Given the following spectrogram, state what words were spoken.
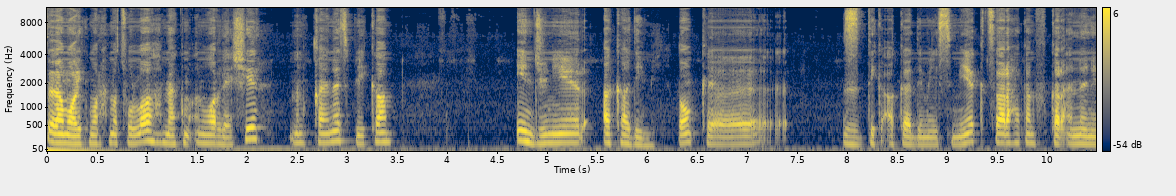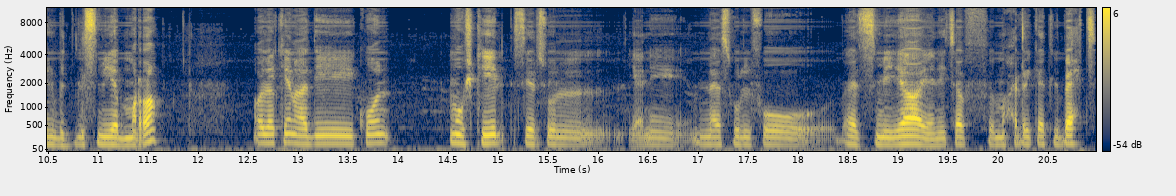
السلام عليكم ورحمة الله. معكم أنوار العشير من قناة become engineer academy donc آه، زدت ديك academy كنت صراحة كنفكر أنني نبدل السمية بمرة ولكن غادي يكون مشكل surtout. يعني الناس ولفوا بهذه السمية يعني حتى في محركات البحث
